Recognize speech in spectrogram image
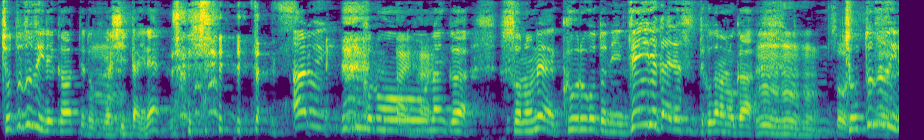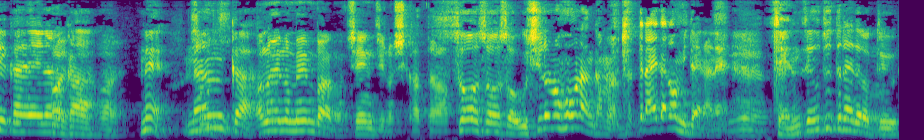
ちょっとずつ入れ替わってるのかが知りたいね。知りたい。ある、この、はいはいなんか、そのね、クールごとに全員入れ替えですってことなのか、うんうんうん。そうですねちょっとずつ入れ替えなのか、はいはいはいね、なんそうですねあのか、辺のメンバーのチェンジの仕方。そうそうそう、後ろの方なんかも映ってないだろ、みたいなね。ね全然映ってないだろっていう、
